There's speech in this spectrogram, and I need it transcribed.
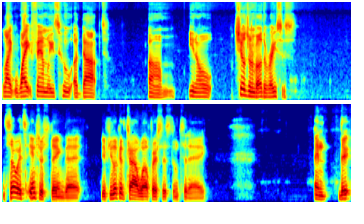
like white families, who adopt, um, you know, children of other races? so it's interesting that if you look at the child welfare system today, and the,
